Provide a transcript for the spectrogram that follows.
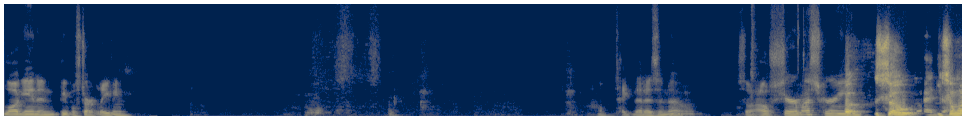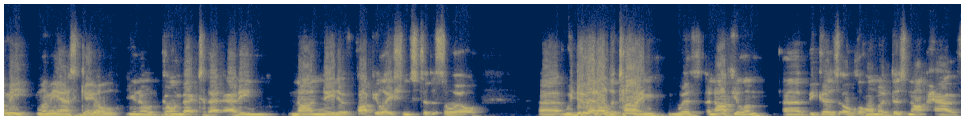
login and people start leaving? I'll take that as a no. So I'll share my screen. Uh, so ahead, so let me let me ask Gail. You know, going back to that adding non-native populations to the soil. Uh, we do that all the time with inoculum, uh, because Oklahoma does not have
